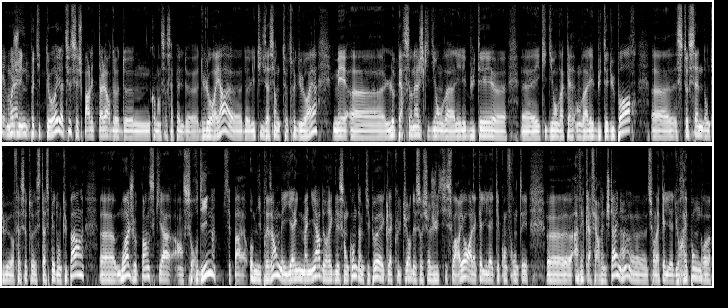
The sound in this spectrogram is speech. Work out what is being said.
je, moi j'ai une petite théorie là-dessus. C'est je parlais tout à l'heure de, de comment ça s'appelle de- du lauréat, euh, de l'utilisation de ce truc du lauréat. Mais euh, le personnage qui dit on va aller les buter euh, euh, et qui dit on va on va aller buter du porc. Euh, cette scène dont tu, enfin cet, cet aspect dont tu parles. euh, moi, je pense qu'il y a en sourdine, c'est pas omniprésent, mais il y a une manière de régler son compte un petit peu avec la culture des social justice warriors à laquelle il a été confronté euh, avec l'affaire Weinstein, hein, euh, sur laquelle il a dû répondre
